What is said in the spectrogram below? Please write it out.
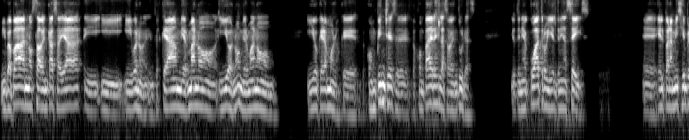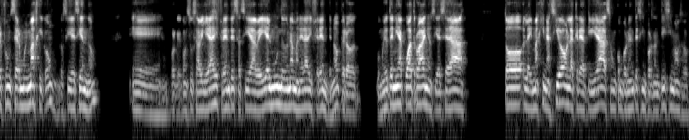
Mi papá no estaba en casa ya y, bueno, entonces quedaban mi hermano y yo, ¿no? Mi hermano y yo que éramos los que, con pinches, eh, los compadres de las aventuras. Yo tenía cuatro y él tenía seis. él para mí siempre fue un ser muy mágico, lo sigue siendo. Eh, porque con sus habilidades diferentes hacía, veía el mundo de una manera diferente, ¿no? Pero como yo tenía cuatro años y a esa edad, la imaginación, la creatividad son componentes importantísimos o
